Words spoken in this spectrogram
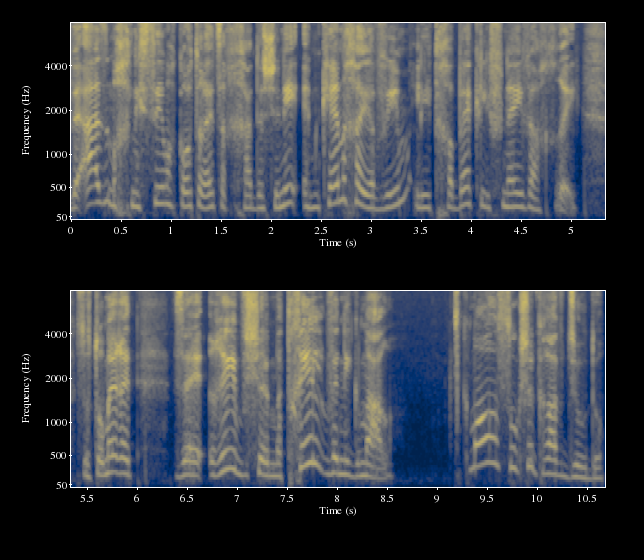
ואז מכניסים מכות רצח אחד לשני, הם כן חייבים להתחבק לפני ואחרי. זאת אומרת, זה ריב שמתחיל ונגמר, כמו סוג של קרב ג'ודו.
